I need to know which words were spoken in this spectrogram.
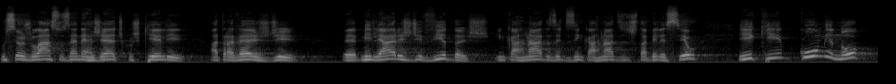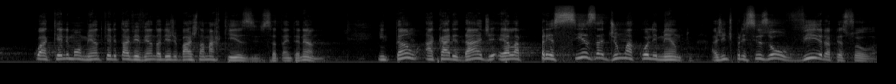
os seus laços energéticos que ele, através de eh, milhares de vidas encarnadas e desencarnadas, estabeleceu e que culminou com aquele momento que ele está vivendo ali debaixo da marquise. Você está entendendo? Então, a caridade, ela precisa de um acolhimento. A gente precisa ouvir a pessoa.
